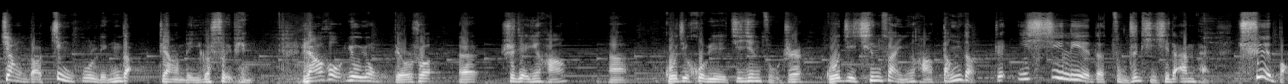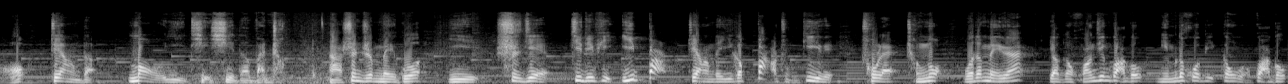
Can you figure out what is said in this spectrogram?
降到近乎零的这样的一个水平，然后又用比如说，呃，世界银行，啊，国际货币基金组织、国际清算银行等等这一系列的组织体系的安排，确保这样的。贸易体系的完成，啊，甚至美国以世界 GDP 一半这样的一个霸主地位出来承诺，我的美元要跟黄金挂钩，你们的货币跟我挂钩，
